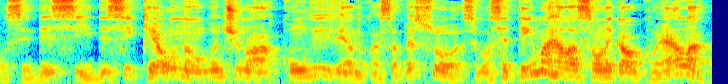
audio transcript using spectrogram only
você decide se quer ou não continuar convivendo com essa pessoa. Se você tem uma relação legal com ela,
